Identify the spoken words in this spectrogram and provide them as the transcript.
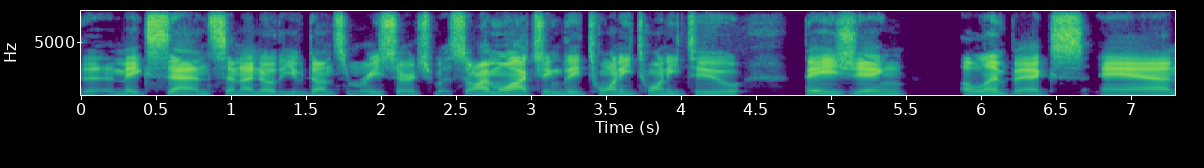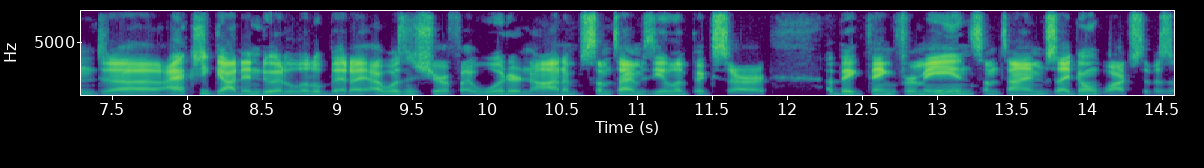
it makes sense. And I know that you've done some research. But so I'm watching the 2022 Beijing Olympics, and uh, I actually got into it a little bit. I, I, wasn't sure if I would or not. Sometimes the Olympics are a big thing for me, and sometimes I don't watch them as,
